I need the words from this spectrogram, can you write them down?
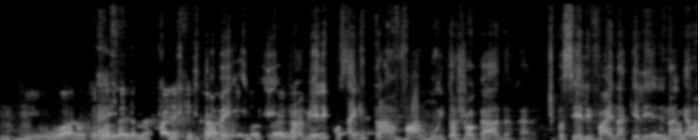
Uhum. E o Arão tem uma É, saída mais qualificada. também, que os e- outros e pra mim, ele consegue travar muito a jogada, cara. Tipo assim, ele vai naquele, naquela,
